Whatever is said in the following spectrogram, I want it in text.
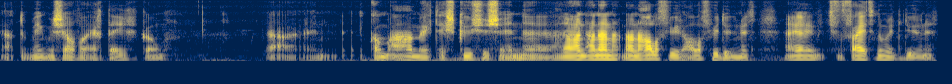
Ja, toen ben ik mezelf wel echt tegengekomen. Ja, en kwam aan met excuses. En eh, na, na, na, na een half uur, een half uur duurde het. Nee, 25 minuten duurde het.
